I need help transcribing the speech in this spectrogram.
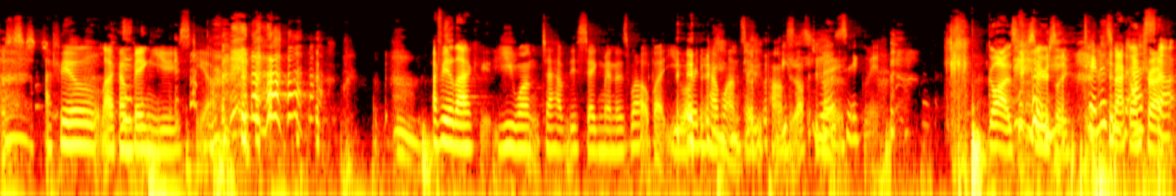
I feel like I'm being used here. I feel like you want to have this segment as well, but you already have one, so you palmed This it off is to your me. segment. Guys, seriously. Tennis Back on Aasta. track.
